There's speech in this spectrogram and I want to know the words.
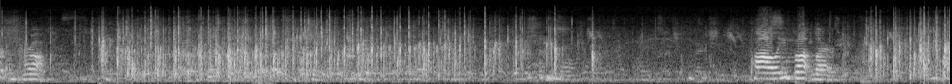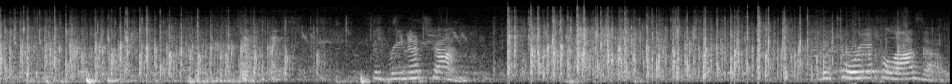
Alexander Brooks. Holly Butler. Sabrina Chun. Victoria Palazzo.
